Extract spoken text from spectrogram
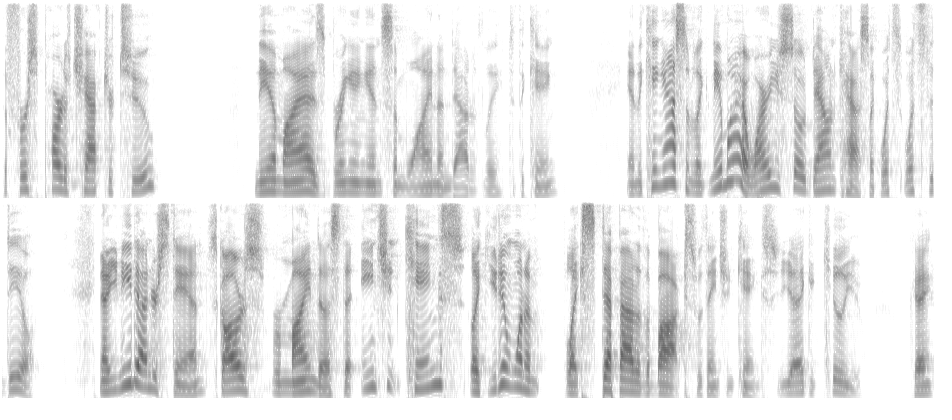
The first part of chapter 2 Nehemiah is bringing in some wine, undoubtedly, to the king. And the king asks him, like, Nehemiah, why are you so downcast? Like, what's, what's the deal? Now, you need to understand, scholars remind us that ancient kings, like, you didn't want to, like, step out of the box with ancient kings. Yeah, they could kill you, okay?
